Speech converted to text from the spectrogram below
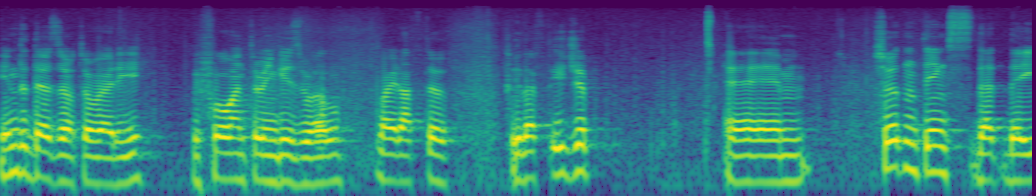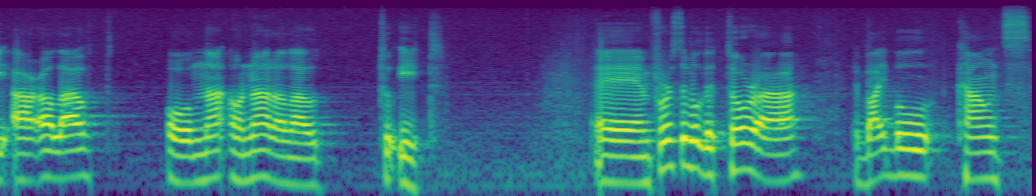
in the desert already, before entering Israel, right after they left Egypt, um, certain things that they are allowed or not, or not allowed to eat. Um, first of all, the Torah, the Bible counts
